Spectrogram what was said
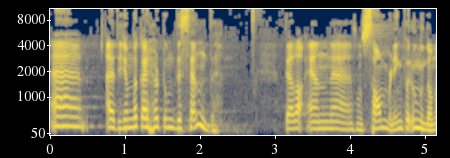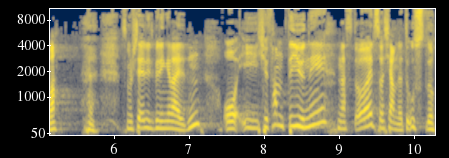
Eh, jeg vet ikke om dere har hørt om Descend. Det er da en eh, sånn samling for ungdommer som skjer rundt omkring i verden. Og i 25. juni neste år så kommer det til Oslo.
